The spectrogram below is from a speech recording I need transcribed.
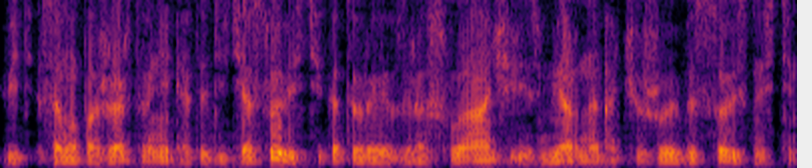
ведь самопожертвование – это дитя совести, которая взросла чрезмерно от чужой бессовестности.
